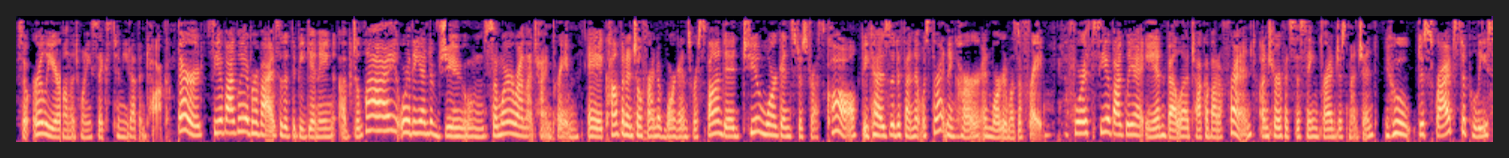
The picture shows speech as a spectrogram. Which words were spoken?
so earlier on the 26th to meet up and talk. Third, Ciavaglia provides that at the beginning of July or the end of June, somewhere around that time frame, a confidential friend of Morgan's responded to Morgan's distress call because the defendant was threatening her and Morgan was afraid. Fourth, Ciavaglia and Vella talk about a friend, unsure if it's the same friend just mentioned, who describes to police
